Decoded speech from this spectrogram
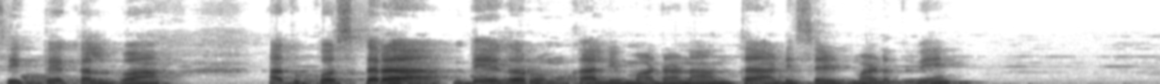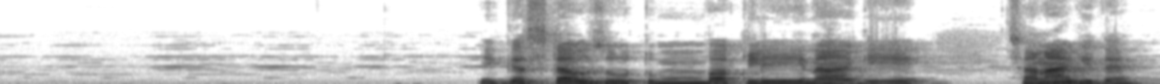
ಸಿಗಬೇಕಲ್ವಾ? ಅದಕ್ಕೋಸ್ಕರ ಬೇಗ ರೂಮ್ ಖಾಲಿ ಮಾಡೋಣ ಅಂತ ಡಿಸೈಡ್ ಮಾಡಿದ್ವಿ. ಈ ಗೆಸ್ಟ್ ಹೌಸು ತುಂಬ ಕ್ಲೀನಾಗಿ ಚೆನ್ನಾಗಿದೆ.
